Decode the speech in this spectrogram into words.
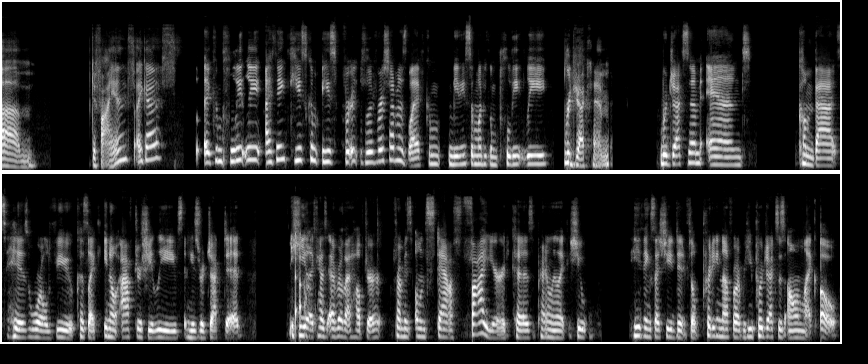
um defiance, I guess. It completely. I think he's com- he's for, for the first time in his life com- meeting someone who completely Rejects him. rejects him and combats his worldview. Because, like you know, after she leaves and he's rejected, he like has everyone that helped her from his own staff fired because apparently, like she, he thinks that she didn't feel pretty enough. Or whatever. He projects his own like, oh,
